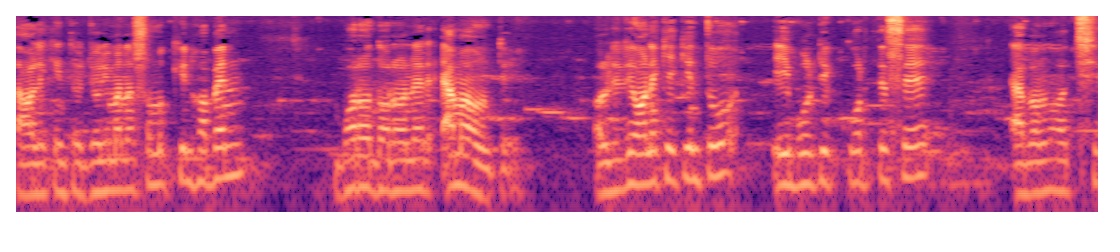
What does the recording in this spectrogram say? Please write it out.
তাহলে কিন্তু জরিমানার সম্মুখীন হবেন বড় ধরনের অ্যামাউন্টে অলরেডি অনেকে কিন্তু এই বলটি করতেছে। এবং হচ্ছে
